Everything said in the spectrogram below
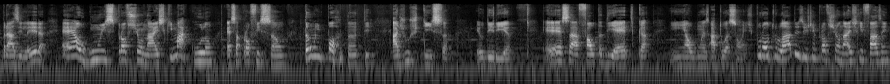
brasileira é alguns profissionais que maculam essa profissão tão importante, a justiça, eu diria. Essa falta de ética em algumas atuações. Por outro lado, existem profissionais que fazem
